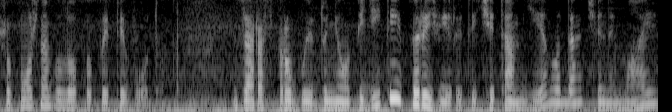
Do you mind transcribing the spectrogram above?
щоб можна було попити воду. Зараз спробую до нього підійти і перевірити, чи там є вода, чи немає.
